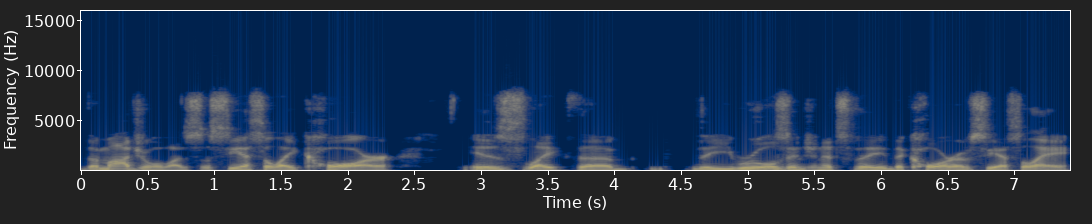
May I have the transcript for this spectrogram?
the module was. So CSLA core is like the the rules engine. It's the the core of CSLA.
